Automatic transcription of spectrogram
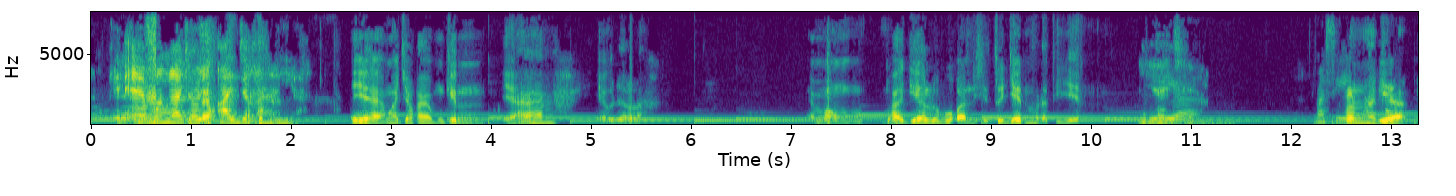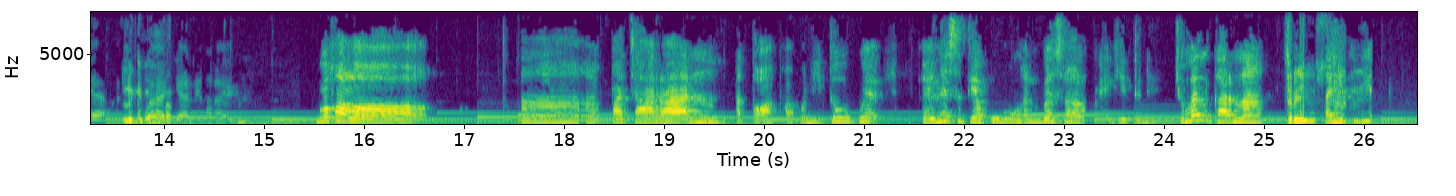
Mungkin emang nggak cocok aja kali ya. Iya, ngaco kayak mungkin ya ya udahlah. Emang bahagia lu bukan di situ Jen berarti Jen. Iya, Iya. Sih. masih Kalau Nadia, ya, lu gimana? Gue kalau eh, pacaran atau apa pun itu gue kayaknya setiap hubungan gue selalu kayak gitu deh. Cuman karena Serius? tadi dia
